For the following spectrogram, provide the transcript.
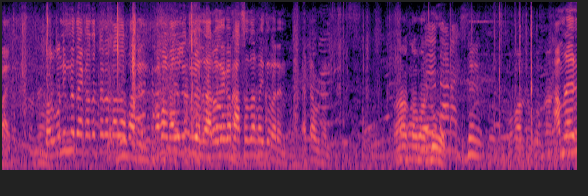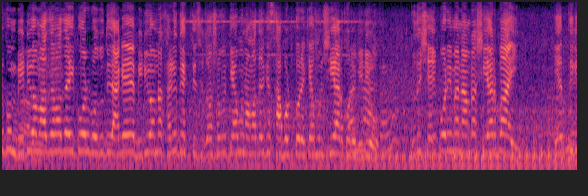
পায় সর্বনিম্ন তো এক হাজার টাকার বাজার পাবেন। কপাল ভালো হলে দুই হাজার ওই জায়গায় পাঁচ হাজার পাইতে পারেন। একটা উঠেন। আমরা এরকম ভিডিও মাঝে মাঝেই করব। যদি আগে ভিডিও আমরা ছাড়িয়ে দেখতেছি দর্শক কেমন আমাদেরকে সাপোর্ট করে কেমন শেয়ার করে ভিডিও যদি সেই পরিমাণে আমরা শেয়ার পাই এর থেকে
